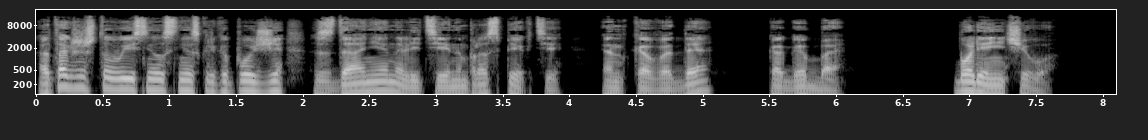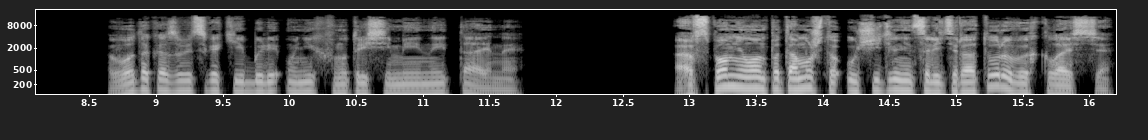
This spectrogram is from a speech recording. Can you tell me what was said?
а также, что выяснилось несколько позже, здание на Литейном проспекте, НКВД, КГБ. Более ничего. Вот, оказывается, какие были у них внутрисемейные тайны. А вспомнил он потому, что учительница литературы в их классе,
